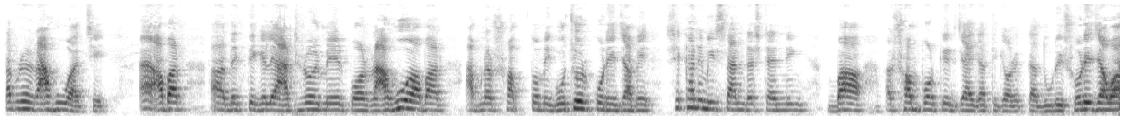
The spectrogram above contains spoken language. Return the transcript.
তারপরে রাহু আছে আবার দেখতে গেলে আঠেরোই মের পর রাহু আবার আপনার সপ্তমে গোচর করে যাবে, সেখানে মিসআন্ডারস্ট্যান্ডিং বা সম্পর্কের জায়গা থেকে অনেকটা দূরে সরে যাওয়া,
